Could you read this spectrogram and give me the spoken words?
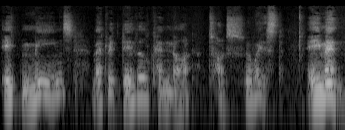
It means that the devil cannot touch the rest. Amen.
